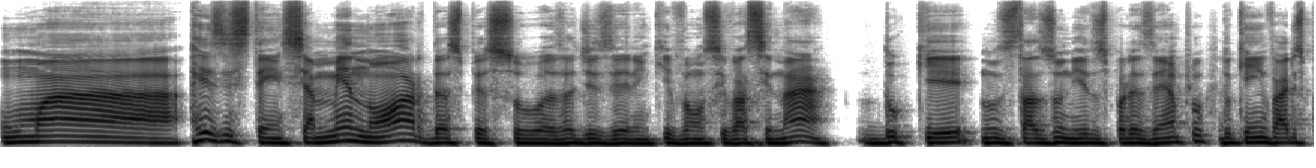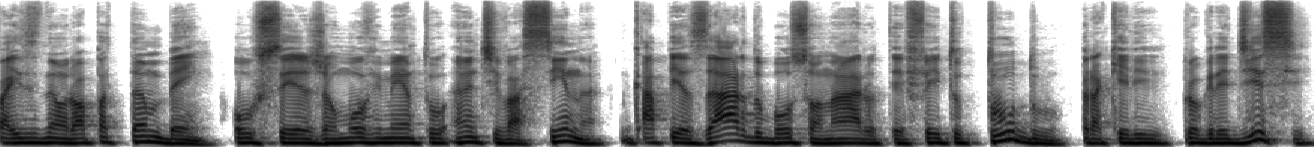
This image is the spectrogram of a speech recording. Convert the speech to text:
uma resistência menor das pessoas a dizerem que vão se vacinar do que nos Estados Unidos, por exemplo, do que em vários países na Europa também. Ou seja, o movimento anti-vacina, apesar do Bolsonaro ter feito tudo para que ele progredisse,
